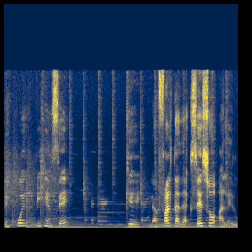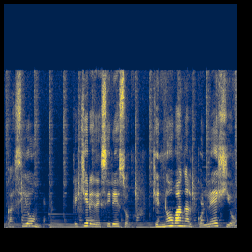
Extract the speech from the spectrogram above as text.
Después, fíjense que la falta de acceso a la educación. ¿Qué quiere decir eso? Que no van al colegio.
